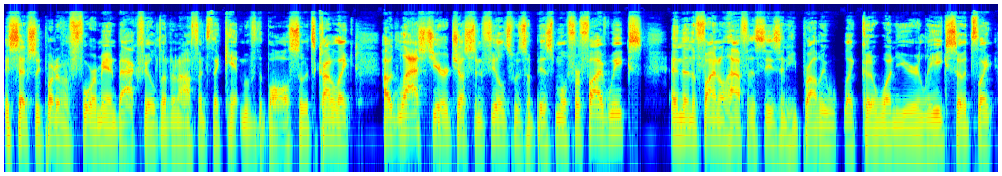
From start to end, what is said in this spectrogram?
essentially part of a four man backfield on an offense that can't move the ball. So it's kind of like how last year Justin Fields was abysmal for five weeks, and then the final half of the season he probably like could have won your league. So it's like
